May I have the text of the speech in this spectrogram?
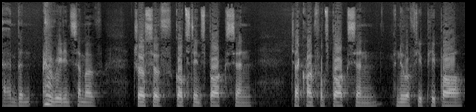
I had been reading some of Joseph Goldstein's books and Jack Kornfield's books and knew a few people.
